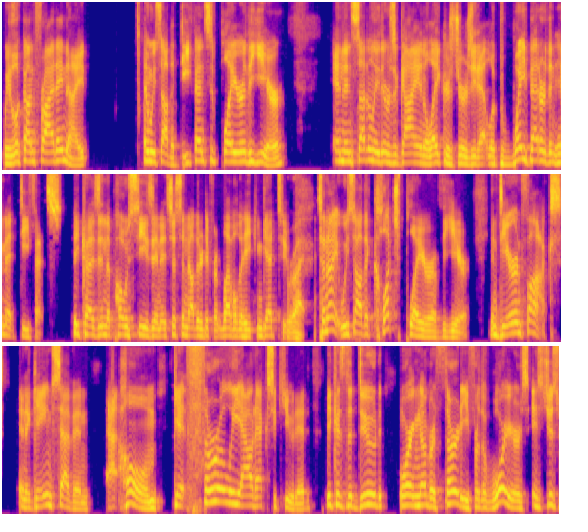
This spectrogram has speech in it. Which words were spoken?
we look on Friday night and we saw the defensive player of the year. And then suddenly there was a guy in the Lakers jersey that looked way better than him at defense because in the postseason, it's just another different level that he can get to. Right. Tonight, we saw the clutch player of the year and De'Aaron Fox in a game seven at home get thoroughly out executed because the dude wearing number 30 for the Warriors is just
